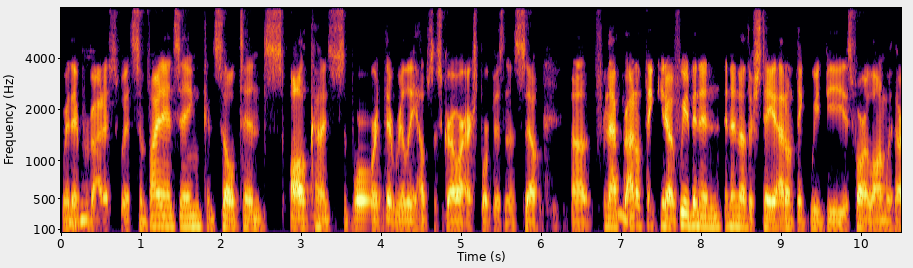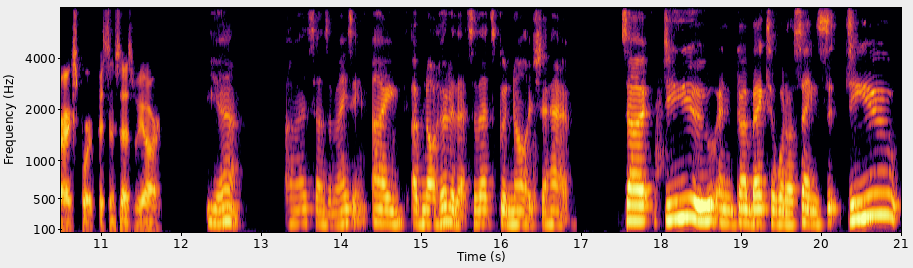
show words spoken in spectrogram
where they mm-hmm. provide us with some financing, consultants, all kinds of support that really helps us grow our export business. So, uh, from that, I don't think, you know, if we'd been in, in another state, I don't think we'd be as far along with our export business as we are. Yeah. Oh, that sounds amazing. I I've not heard of that, so that's good knowledge to have. So, do you, and going back to what I was saying, do you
